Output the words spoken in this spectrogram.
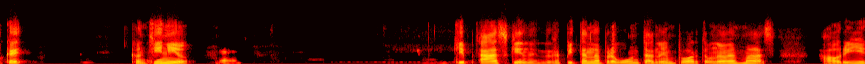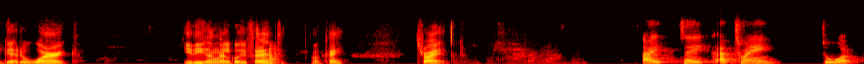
Okay. Continue. Okay. Keep asking. Repitan la pregunta, no importa, una vez más. How do you get to work? Y digan algo diferente. Okay. Try it. I take a train to work.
